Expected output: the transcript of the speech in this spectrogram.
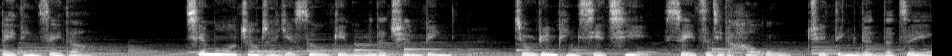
被定罪的。切莫仗着耶稣给我们的权柄，就任凭血气随自己的好恶去定人的罪。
